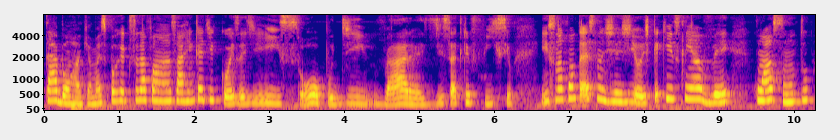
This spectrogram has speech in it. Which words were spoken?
Tá bom, Raquel, mas por que você tá falando essa rinca de coisa de sopo, de varas, de sacrifício? Isso não acontece nos dias de hoje. O que, que isso tem a ver com o assunto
